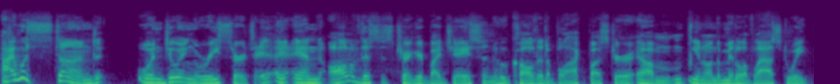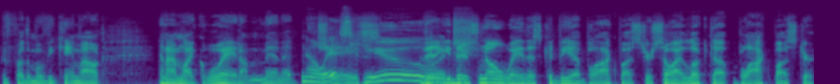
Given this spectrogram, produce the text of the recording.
I was stunned when doing research, and all of this is triggered by Jason, who called it a blockbuster. Um, you know, in the middle of last week before the movie came out, and I'm like, wait a minute, No, it's huge. There's no way this could be a blockbuster. So I looked up blockbuster.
